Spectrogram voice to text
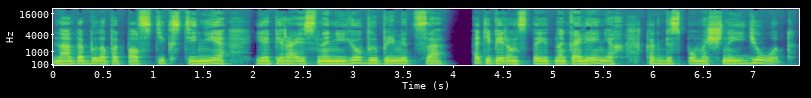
Надо было подползти к стене и, опираясь на нее, выпрямиться. А теперь он стоит на коленях, как беспомощный идиот.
